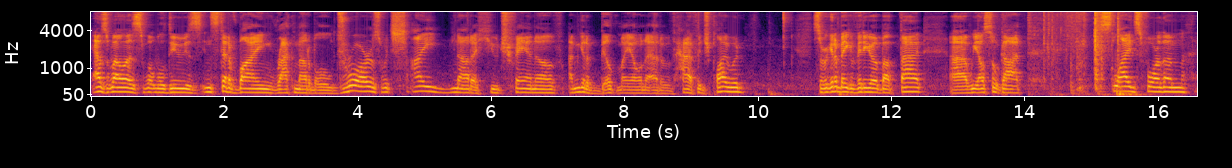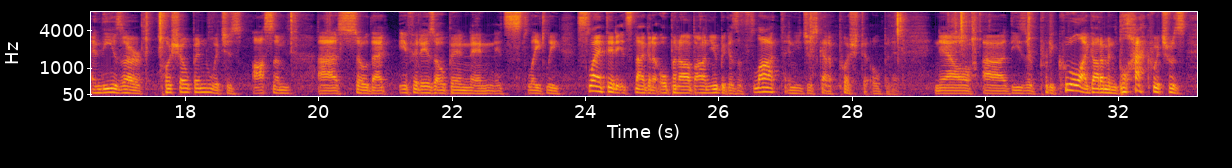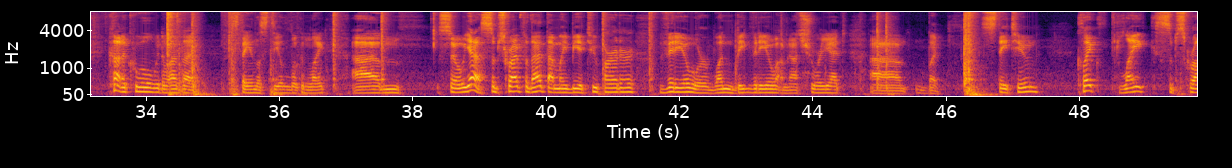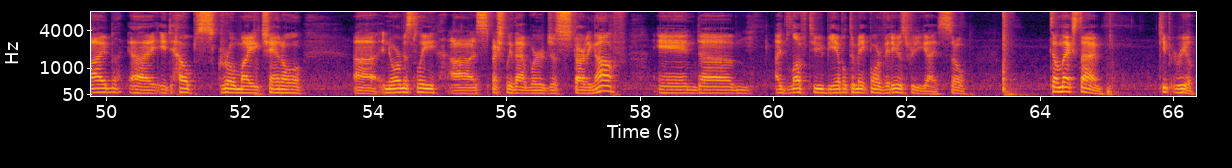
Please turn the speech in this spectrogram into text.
As well as what we'll do is instead of buying rack mountable drawers, which I'm not a huge fan of, I'm gonna build my own out of half inch plywood. So we're gonna make a video about that. Uh, we also got slides for them, and these are push open, which is awesome. Uh, so that if it is open and it's slightly slanted, it's not going to open up on you because it's locked and you just got to push to open it. Now, uh, these are pretty cool. I got them in black, which was kind of cool. We don't have that stainless steel looking like. Um, so yeah, subscribe for that. That might be a two-parter video or one big video. I'm not sure yet. Um, but stay tuned. Click like, subscribe. Uh, it helps grow my channel uh, enormously, uh, especially that we're just starting off. And um, I'd love to be able to make more videos for you guys. So, till next time, keep it real.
